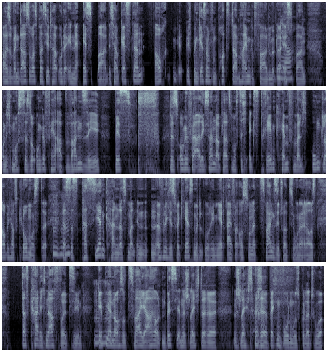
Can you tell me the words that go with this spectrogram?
Also wenn da sowas passiert hat oder in der S-Bahn. Ich habe gestern auch, ich bin gestern von Potsdam heimgefahren mit der ja. S-Bahn und ich musste so ungefähr ab Wannsee bis pff, bis ungefähr Alexanderplatz musste ich extrem kämpfen, weil ich unglaublich aufs Klo musste. Mhm. Dass es passieren kann, dass man in ein öffentliches Verkehrsmittel uriniert, einfach aus so einer Zwangssituation heraus das kann ich nachvollziehen. Mhm. Gib mir noch so zwei Jahre und ein bisschen eine schlechtere, eine schlechtere Beckenbodenmuskulatur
